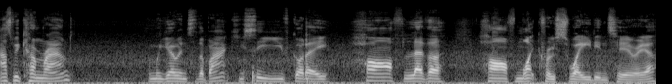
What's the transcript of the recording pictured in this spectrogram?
As we come round and we go into the back, you see you've got a half leather, half micro suede interior,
